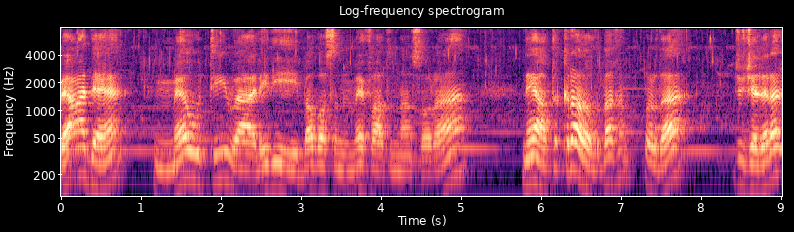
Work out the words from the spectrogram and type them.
Ba'de mevti validihi babasının vefatından sonra ne yaptı? Kral oldu. Bakın burada cücelere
